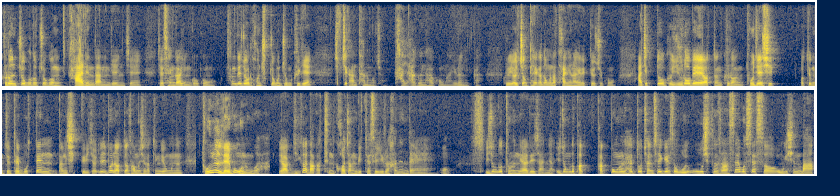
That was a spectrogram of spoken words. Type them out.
그런 쪽으로 조금 가야 된다는 게 이제 제 생각인 거고 상대적으로 건축 쪽은 좀 그게 쉽지가 않다는 거죠. 다 야근하고 막 이러니까 그리고 열정폐해가 너무나 당연하게 느껴지고 아직도 그 유럽의 어떤 그런 도제식 어떻게 보면 되게 못된 방식들이죠. 일본의 어떤 사무실 같은 경우는 돈을 내고 오는 거야. 야 네가 나 같은 거장 밑에서 일을 하는데 어? 이 정도 돈은 내야 되지 않냐? 이 정도 박, 박봉을 해도 전 세계에서 오, 고 싶은 사람 쌔고 쌨어. 오기 싫음 마.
